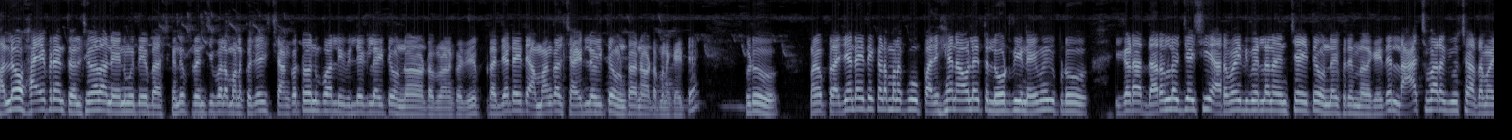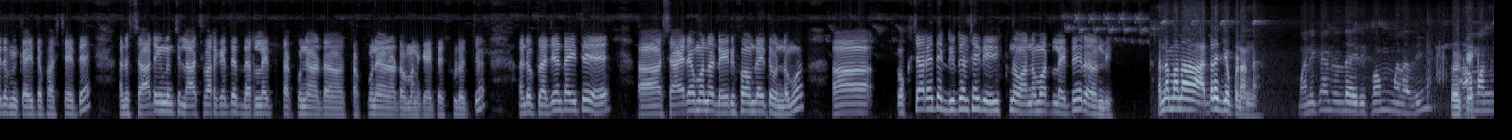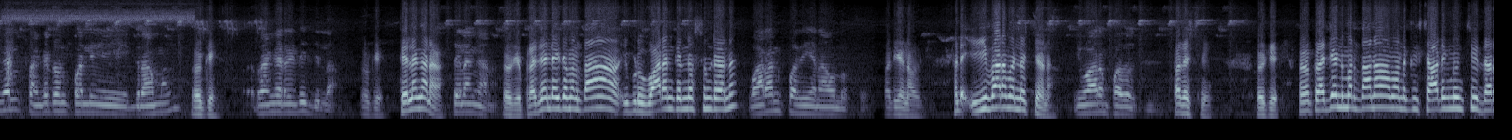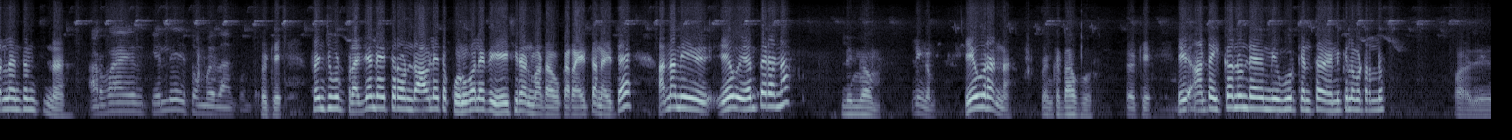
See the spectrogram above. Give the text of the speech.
Hello hi friends. తెలుసు కదా నేను ఉదయ్ భాస్కర్ ఫ్రెండ్స్ ఇవాళ మనకు వచ్చేసి చంకటోనిపల్లి విలేజ్లో అయితే ఉన్నానమాట మనకు వచ్చేసి ప్రజెంట్ అయితే అమంగల్ సైడ్లో అయితే ఉంటానమాట మనకైతే. ఇప్పుడు మనకు ప్రజెంట్ అయితే ఇక్కడ మనకు పదిహేను ఆవులు అయితే లోడ్ దిగినాయి ఇప్పుడు ఇక్కడ ధరలు వచ్చేసి అరవై ఐదు వేల నుంచి అయితే ఉన్నాయి ఫ్రెండ్ మనకైతే. లాస్ట్ వరకు చూసి అర్థమైతే మీకు అయితే ఫస్ట్ అయితే. అండ్ స్టార్టింగ్ నుంచి లాస్ట్ వరకు అయితే ధరలు అయితే తక్కువనే అట తక్కువనే అనమాట మనకైతే చూడొచ్చు. అండ్ ప్రజెంట్ అయితే సాయిరామ్ అన్న డైరీ ఫామ్లో అయితే ఉండము ఒకసారి అయితే డీటెయిల్స్ అయితే తీసుకున్నాం అన్నమాటలు అయితే రండి. అన్న మన అడ్రస్ చెప్పండి అన్న. మణికంఠ డైరీ ఫామ్ మనది. ఓకే. ఆమన్గల్ సంకటోన్పల్లి గ్రామం ఓకే. రంగారెడ్డి జిల్లా. Okay. Telangana? Telangana. Okay. Present అయితే మన ఇప్పుడు వారానికి ఎన్ని వస్తుంటాయి అన్న? వారానికి పదిహేను ఆవులు వస్తాయి. పదిహేను ఆవులు. అంటే ఈ వారం ఎన్ని వచ్చాయన్న ఈ వారం పది వచ్చింది పది వచ్చినాయి. ఓకే. ప్రజెంట్ మన దానా మనకి స్టార్టింగ్ నుంచి ధరలు ఎంత ఉంటుందా? అరవై ఐదుకి వెళ్ళి తొంభై దాకా ఓకే. ఫ్రెండ్స్ ఇప్పుడు ప్రజెంట్ అయితే రెండు ఆవులు అయితే కొనుగోలు అయితే చేసిరు అనమాట ఒక రైతన్ అయితే అన్న మీ ఏ ఏం పేరు అన్న లింగం. లింగం. ఏ ఊరు అన్న వెంకటాపూర్. ఓకే. అంటే ఇక్కడ నుండి మీ ఊరికి ఎంత ఎన్ని కిలోమీటర్లు? అది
